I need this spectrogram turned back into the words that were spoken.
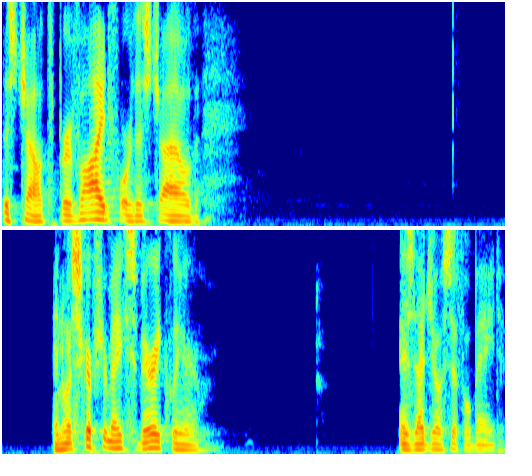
this child, to provide for this child. And what Scripture makes very clear is that Joseph obeyed.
